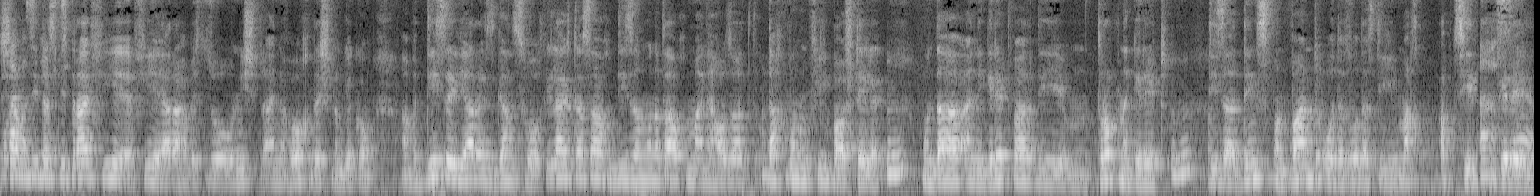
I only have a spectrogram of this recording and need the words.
Schauen Sie, dass die drei, vier, vier Jahre habe ich so nicht eine Hochrechnung bekommen. Aber diese Jahre ist ganz hoch. Vielleicht, dass auch dieser Monat auch meine Haushalt Dachwohnung viel Baustelle. Mhm. Und da ein Gerät war, die ähm, Trocknergerät. Mhm. Dieser Dings von Wand oder so, dass die macht Abziehgerät.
